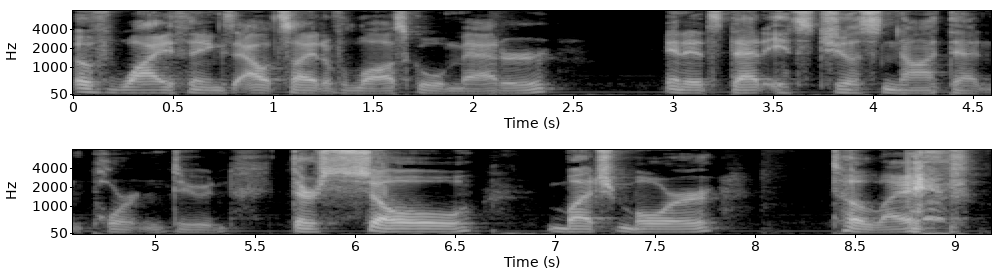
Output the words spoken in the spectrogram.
of why things outside of law school matter and it's that it's just not that important dude there's so much more to life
